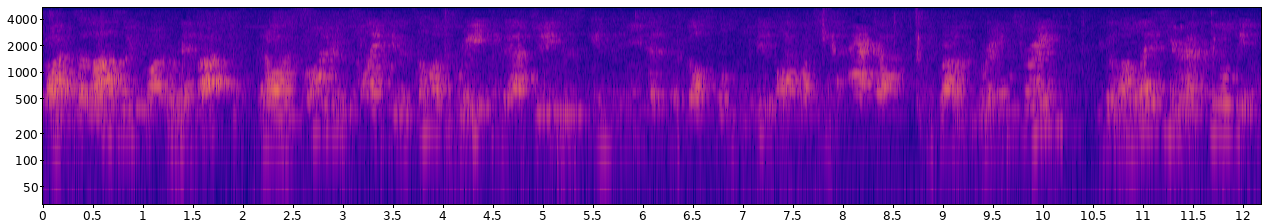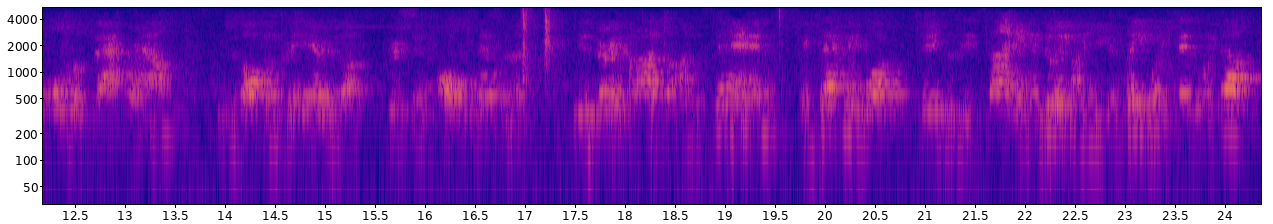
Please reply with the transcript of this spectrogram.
Right, so last week you might remember that I was trying to explain to you that sometimes reading about Jesus in the New Testament Gospels is a bit like watching an actor in front of a green screen, because unless you have filled in all the background, which is often there in the Christian Old Testament, it is very hard to understand exactly what Jesus is saying and doing. I mean, you can read what he says and what he does,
